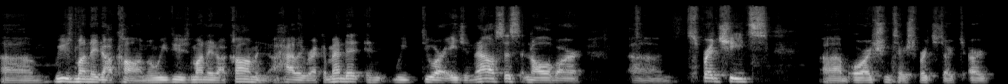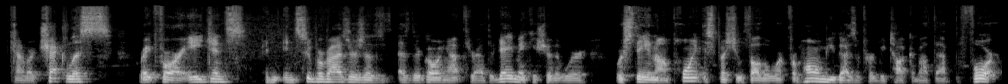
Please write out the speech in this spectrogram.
um, we use monday.com and we've used monday.com and I highly recommend it. And we do our agent analysis and all of our um, spreadsheets, um, or I shouldn't say spreadsheets, our, our, kind of our checklists, right, for our agents and, and, supervisors as, as they're going out throughout their day, making sure that we're we're staying on point, especially with all the work from home. You guys have heard me talk about that before.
